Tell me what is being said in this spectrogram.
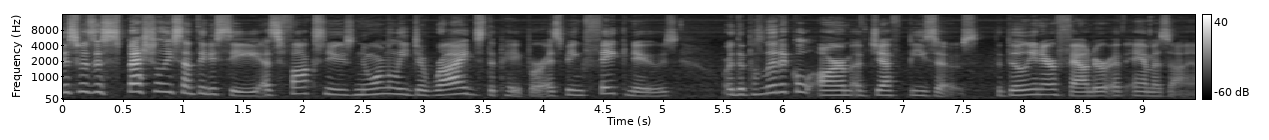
This was especially something to see as Fox News normally derides the paper as being fake news or the political arm of Jeff Bezos, the billionaire founder of Amazon.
